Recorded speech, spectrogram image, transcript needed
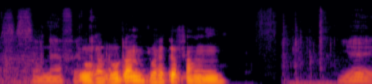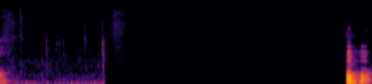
Das ist so nervig. Duraludan wurde gefangen. Yay.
